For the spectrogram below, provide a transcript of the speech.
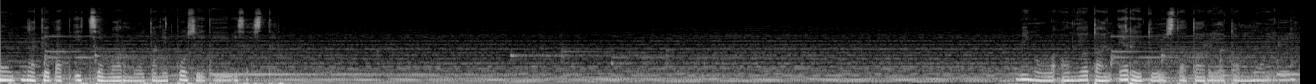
Muut näkevät itsevarmuuteni positiivisesti. Minulla on jotain erityistä tarjota muille.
